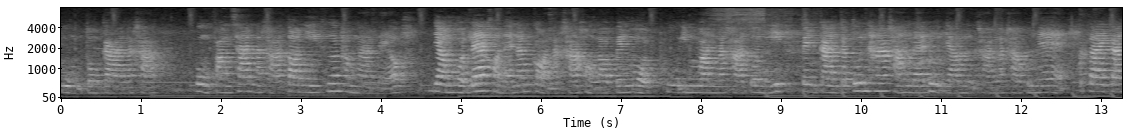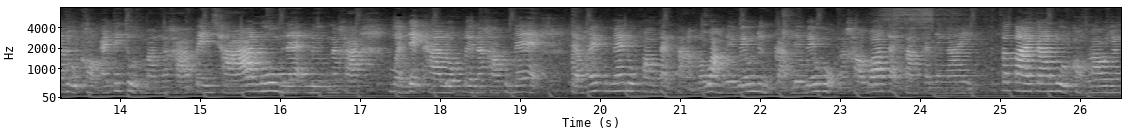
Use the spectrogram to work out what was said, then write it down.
ปุ่มตรงกลางนะคะปุ่มฟังก์ชันนะคะ ตอนนี้เครื่องทำงานแล้ว อย่างโหมดแรกขอแนะนำก่อนนะคะ ของเราเป็นโหมด 2 in 1นะคะ ตัวนี้เป็นการกระตุ้น 5 ครั้งและดูดยาว 1 ครั้งนะคะ คุณแม่สไตล์การดูดของ Attitude Mum นะคะ เป็นช้านุ่มและลึกนะคะ เหมือนเด็กทารกเลยนะคะ คุณแม่ เดี๋ยวให้คุณแม่ดูความแตกต่างระหว่างเลเวล 1 กับเลเวล 6 นะคะ ว่าแตกต่างกันยังไง สไตล์การดูดของเรายัง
